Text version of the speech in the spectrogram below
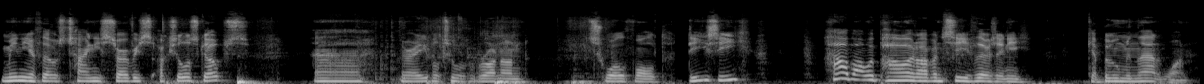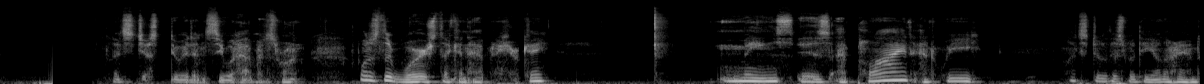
many of those tiny service oscilloscopes. Uh, they're able to run on 12 volt DC. How about we power it up and see if there's any kaboom in that one? Let's just do it and see what happens, right? What is the worst that can happen here, okay? Mains is applied and we... Let's do this with the other hand.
